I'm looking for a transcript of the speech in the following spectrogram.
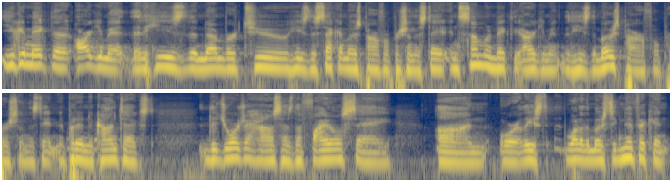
You can make the argument that he's the number two, he's the second most powerful person in the state, and some would make the argument that he's the most powerful person in the state. And to put it into context, the Georgia House has the final say on, or at least one of the most significant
